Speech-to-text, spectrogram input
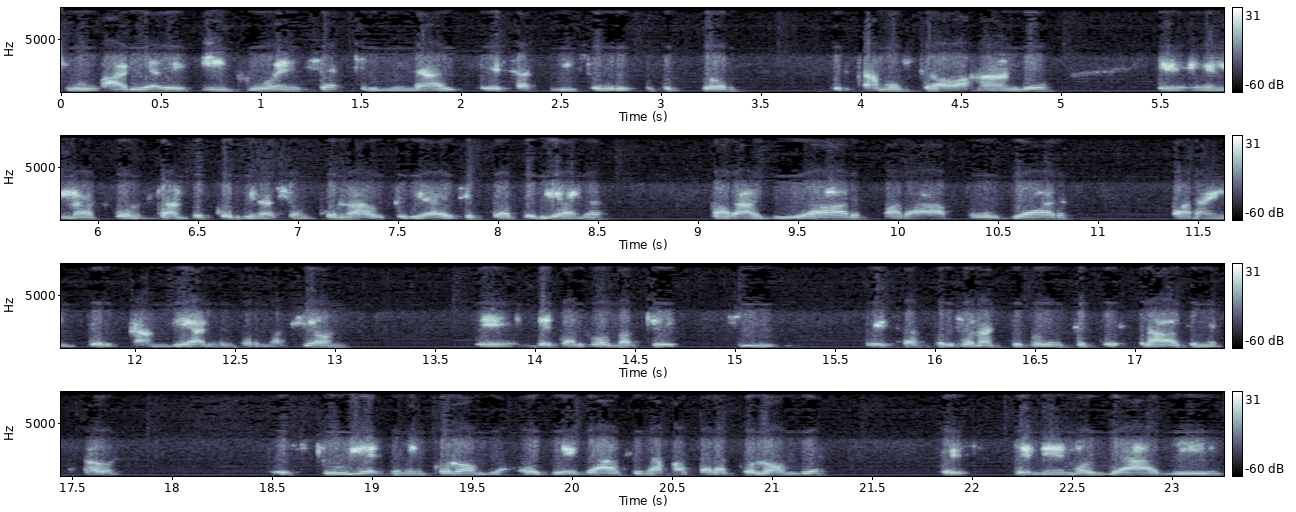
su área de influencia criminal es aquí sobre este sector. Estamos trabajando en una constante coordinación con las autoridades ecuatorianas para ayudar, para apoyar, para intercambiar información, eh, de tal forma que si estas personas que fueron secuestradas en Ecuador estuviesen en Colombia o llegasen a pasar a Colombia, pues tenemos ya allí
